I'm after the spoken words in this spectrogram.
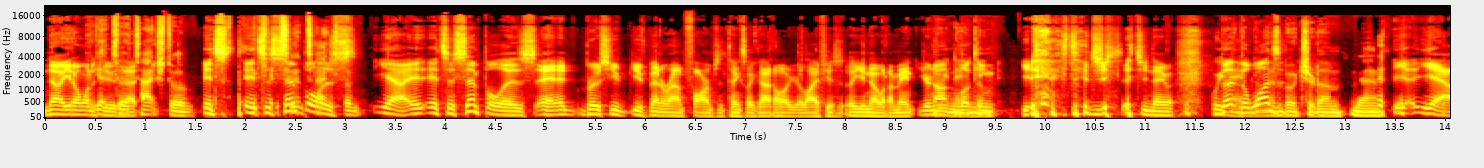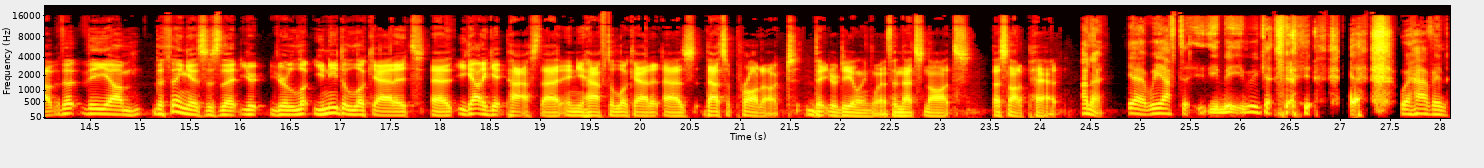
No, you don't want to do too that. Attached to them. It's it's as simple as them. yeah. It, it's as simple as and Bruce, you you've been around farms and things like that all your life. You, you know what I mean. You're not looking. Them. did you did you name them? We the, the ones them butchered them. Man. Yeah, yeah. The the um the thing is is that you're you're look you need to look at it as you got to get past that and you have to look at it as that's a product that you're dealing with and that's not that's not a pet. I know. Yeah, we have to. We, we get. yeah, we're having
